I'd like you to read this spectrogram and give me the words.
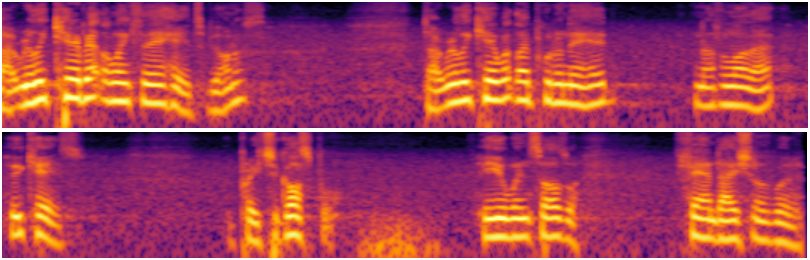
Don't really care about the length of their hair, to be honest. Don't really care what they put in their head. Nothing like that. Who cares? We preach the gospel. Who wins souls, foundation of the word.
